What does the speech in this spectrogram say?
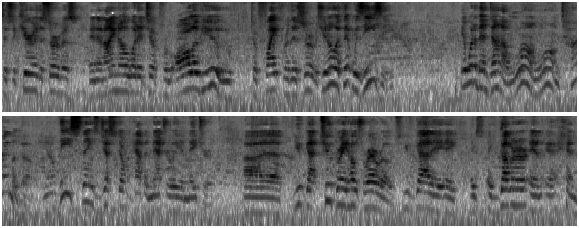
to secure the service, and then I know what it took from all of you to fight for this service. You know, if it was easy, it would have been done a long, long time ago. You know, these things just don't happen naturally in nature. Uh, you've got two great host railroads. You've got a, a, a, a governor and, and,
